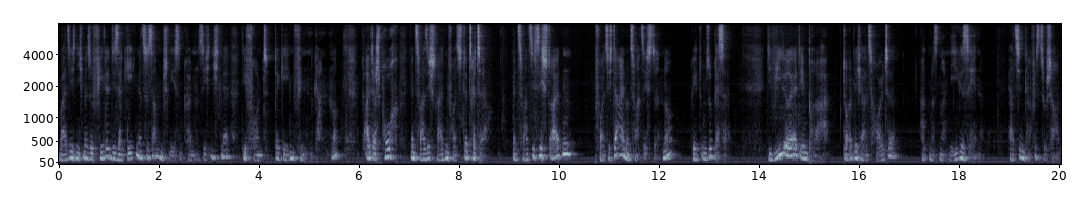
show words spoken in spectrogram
Weil sich nicht mehr so viele dieser Gegner zusammenschließen können und sich nicht mehr die Front dagegen finden kann. Ne? Alter Spruch, wenn zwei sich streiten, freut sich der Dritte. Wenn 20 sich streiten, freut sich der 21. Ne? Geht umso besser. Die Videre et Impera, deutlicher als heute, hat man es noch nie gesehen. Herzlichen Dank fürs Zuschauen.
